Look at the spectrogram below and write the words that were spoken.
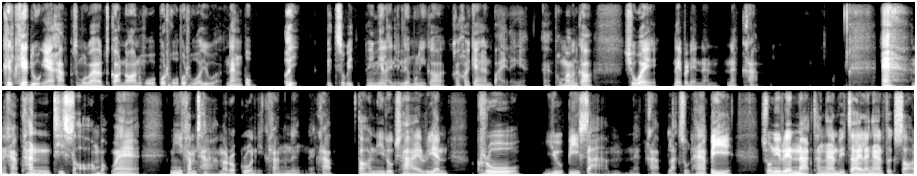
เครียดเครียดอยู่อย่างเงี้ยครับสมมุติว่าก่อนนอนโหปวดหัวปวดหัวอยู่นั่งปุ๊บเฮ้ย ปิดสวิตไม่มีอะไรนี่เรื่องพวกนี้ก็ค่อยๆ แก้กันไปอะไรเงี้ยผมว่ามันก็ช่วยในประเด็นนั้นนะครับ อะนะครับท่านที่สองบอกว่า มีคำถามมารบกวนอีกครั้งหนึ่งนะครับ ตอนนี้ลูกชายเรียนครูอยู่ปี3นะครับหลักสูตร 5 ปี ช่วงนี้เรียนหนักทั้งงานวิจัยและงานฝึกสอน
